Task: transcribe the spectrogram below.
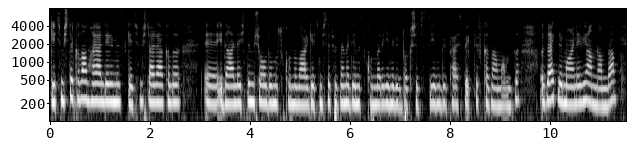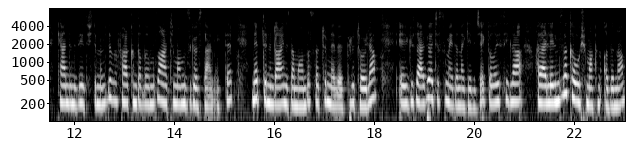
geçmişte kalan hayallerimiz, geçmişle alakalı e, idealleştirmiş olduğumuz konular, geçmişte çözemediğimiz konulara yeni bir bakış açısı, yeni bir perspektif kazanmamızı, özellikle manevi anlamda kendimizi yetiştirmemizi ve farkındalığımızı artırmamızı göstermekte. Neptün'ün de aynı zamanda Satürn'le ve Plüto'yla güzel bir açısı meydana gelecek. Dolayısıyla hayallerimize kavuşmak adına,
